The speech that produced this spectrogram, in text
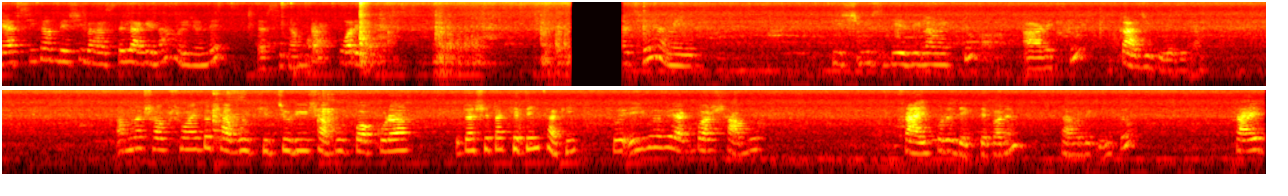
ক্যাপসিকাম বেশি ভাজতে লাগে না, ওই জন্যে ক্যাপসিকামটা পরে। আছে, আমি কিশমিশ দিয়ে দিলাম একটু, আর একটু কাজু দিয়ে দিলাম। আমরা সব সময় তো সাবুর খিচুড়ি, সাবুর পকোড়া, এটা সেটা খেতেই থাকি। তো এইভাবে একবার সাবু ফ্রাই করে দেখতে পারেন, তাহলে কিন্তু ফ্রাইড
